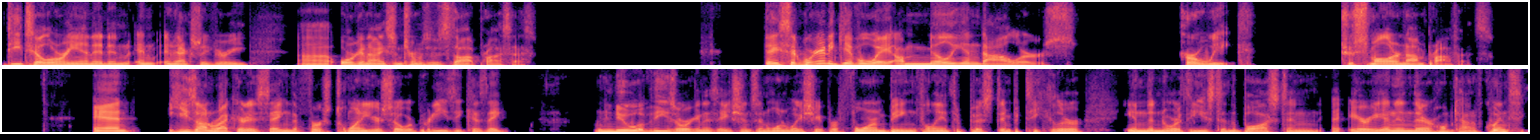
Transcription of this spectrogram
detail oriented and, and, and actually very uh, organized in terms of his thought process they said we're going to give away a million dollars per week to smaller nonprofits and he's on record as saying the first 20 or so were pretty easy because they knew of these organizations in one way, shape, or form, being philanthropists in particular in the Northeast and the Boston uh, area and in their hometown of Quincy.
